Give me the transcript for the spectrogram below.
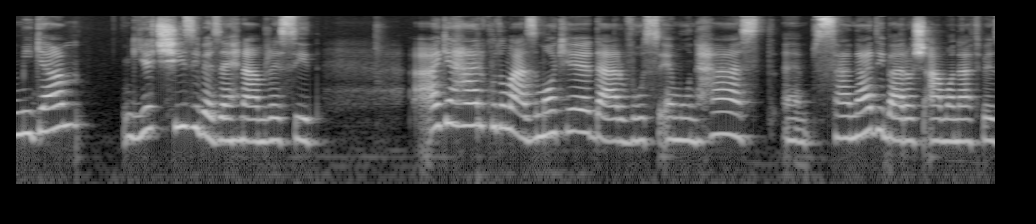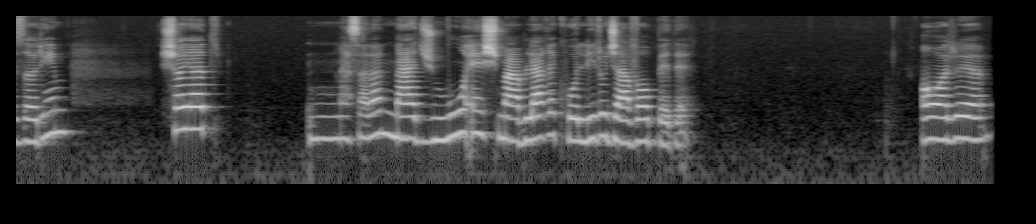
میگم یه چیزی به ذهنم رسید. اگه هر کدوم از ما که در وسعمون هست سندی براش امانت بذاریم شاید مثلا مجموعش مبلغ کلی رو جواب بده. آره.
